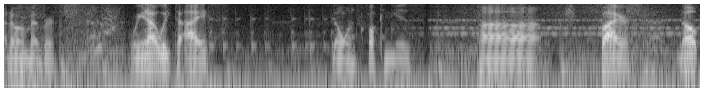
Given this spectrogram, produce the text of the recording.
I don't remember. Well, you're not weak to ice. No one fucking is. Uh, fire. Nope.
